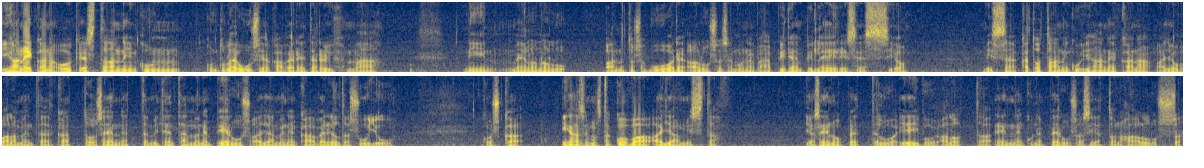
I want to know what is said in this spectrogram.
ihan ekana oikeastaan, niin kun, kun tulee uusia kavereita ryhmää, niin meillä on ollut aina tuossa vuoden alussa semmoinen vähän pidempi leirisessio, missä katsotaan niin kuin ihan ekana ajovalmentajat katsoo sen, että miten tämmöinen perusajaminen kaverilta sujuu. Koska ihan semmoista kovaa ajamista ja sen opettelua ei voi aloittaa ennen kuin ne perusasiat on hallussa.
